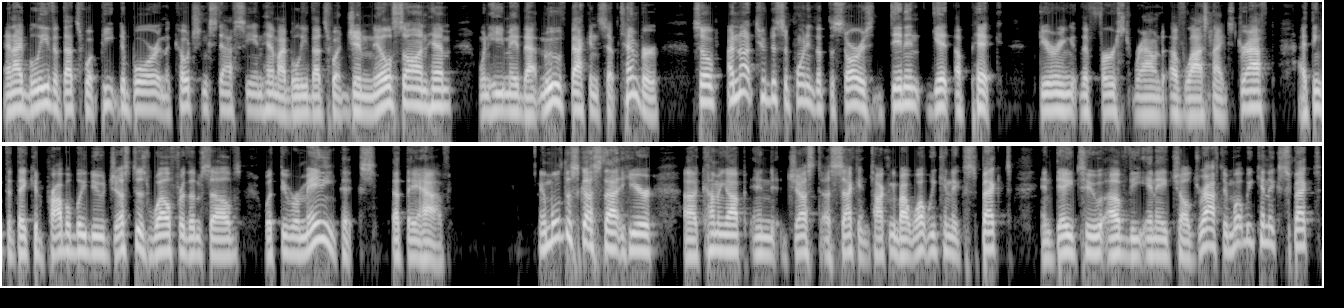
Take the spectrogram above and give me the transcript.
And I believe that that's what Pete DeBoer and the coaching staff see in him. I believe that's what Jim Nill saw in him when he made that move back in September. So I'm not too disappointed that the Stars didn't get a pick during the first round of last night's draft. I think that they could probably do just as well for themselves with the remaining picks that they have. And we'll discuss that here uh, coming up in just a second, talking about what we can expect in day two of the NHL draft and what we can expect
